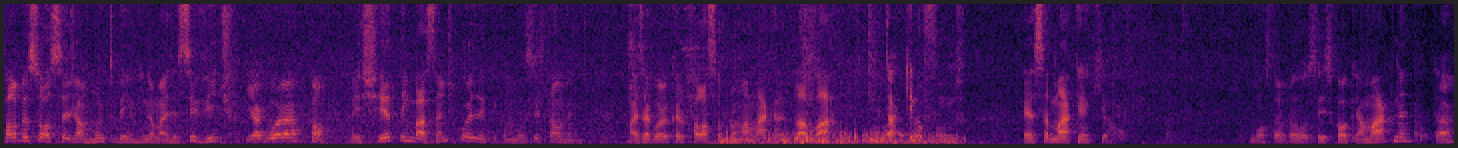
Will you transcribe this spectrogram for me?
Fala pessoal, seja muito bem-vindo a mais esse vídeo. E agora, bom, mexer tem bastante coisa aqui, como vocês estão vendo. Mas agora eu quero falar sobre uma máquina de lavar que está aqui no fundo. Essa máquina aqui, ó. Vou mostrar para vocês qual que é a máquina, tá?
